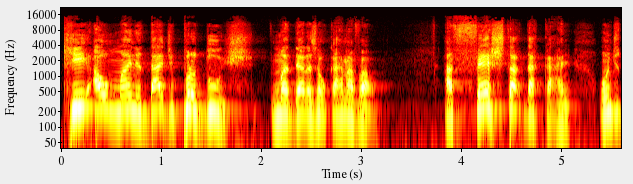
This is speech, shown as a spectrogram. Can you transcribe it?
que a humanidade produz. Uma delas é o carnaval. A festa da carne, onde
